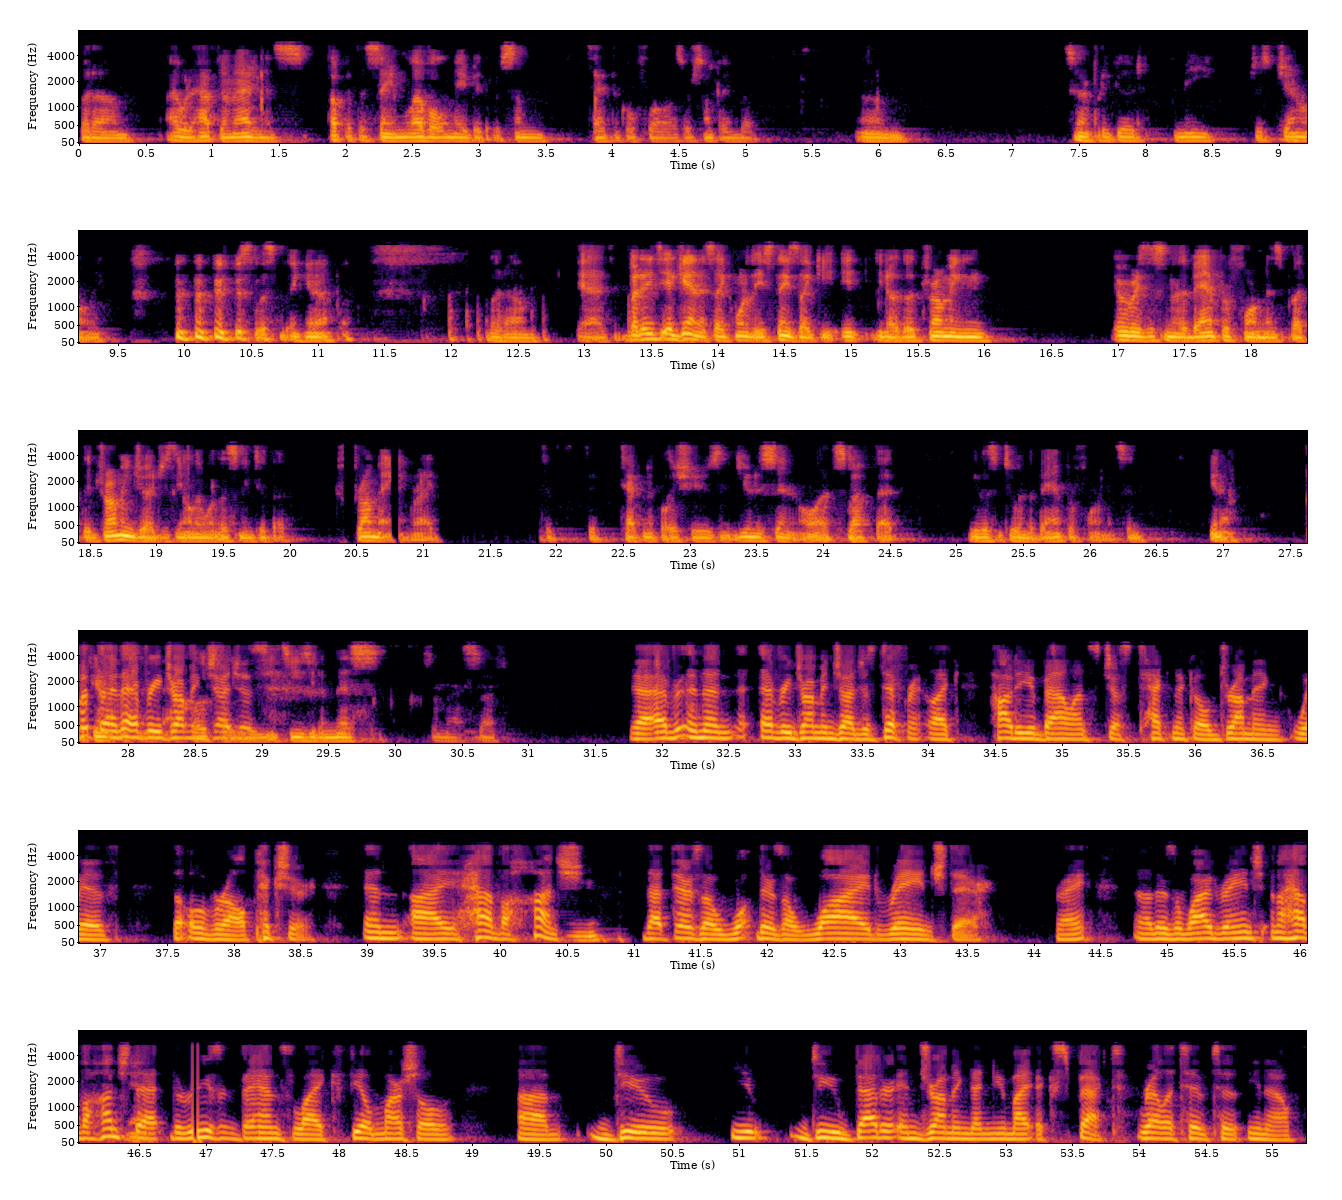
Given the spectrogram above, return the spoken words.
But um, I would have to imagine it's up at the same level. Maybe there was some technical flaws or something, but um, it sounded pretty good to me, just generally, just listening, you know. But um, yeah, but it, again, it's like one of these things. Like it, you know, the drumming, everybody's listening to the band performance, but the drumming judge is the only one listening to the drumming, right? The, the technical issues and unison and all that stuff that we listen to in the band performance, and you know. but if you're then not every that drumming judge is It's easy to miss some of that stuff. Yeah, every, and then every drumming judge is different. Like, how do you balance just technical drumming with the overall picture? And I have a hunch that there's a there's a wide range there, right? Uh, there's a wide range, and I have a hunch Yeah. that the reason bands like Field Marshal um, do you do better in drumming than you might expect relative to you know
